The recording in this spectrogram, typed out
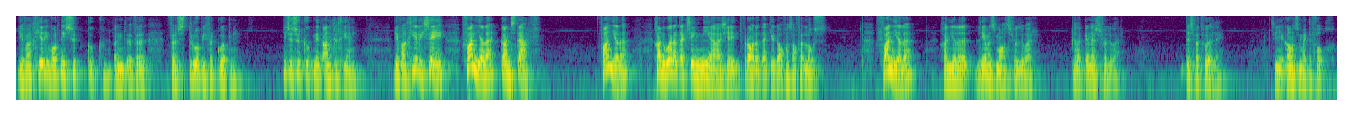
Die evangelie word nie soetkoek in vir 'n vir 'n stroopie verkoop nie. Nie so soetkoek net aangegee nie. Die evangelie sê van julle kan sterf. Van julle gaan hoor dat ek sê nee as jy vra dat ek jou daarvan sal verlos. Van julle gaan julle lewensmaats verloor. Julle kinders verloor. Dis wat voor lê. sien jy kans om my te volg.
